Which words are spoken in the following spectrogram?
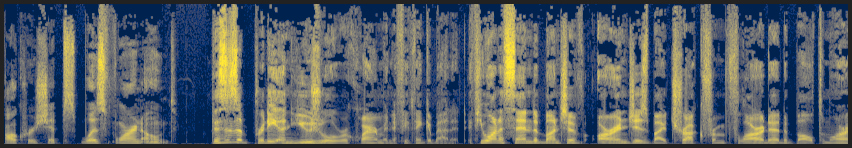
all cruise ships, was foreign owned. This is a pretty unusual requirement if you think about it. If you want to send a bunch of oranges by truck from Florida to Baltimore,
